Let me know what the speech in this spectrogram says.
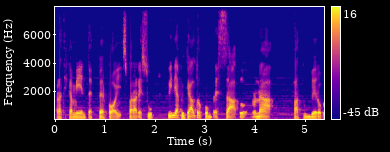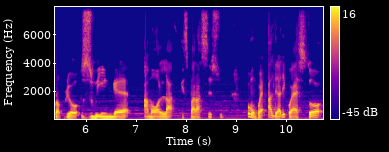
praticamente per poi sparare su. Quindi ha più che altro compressato non ha fatto un vero e proprio swing a molla che sparasse su. Comunque al di là di questo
